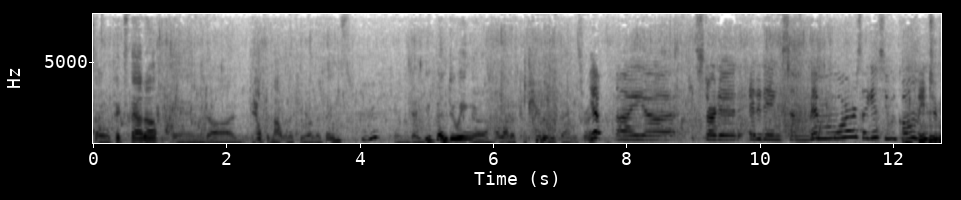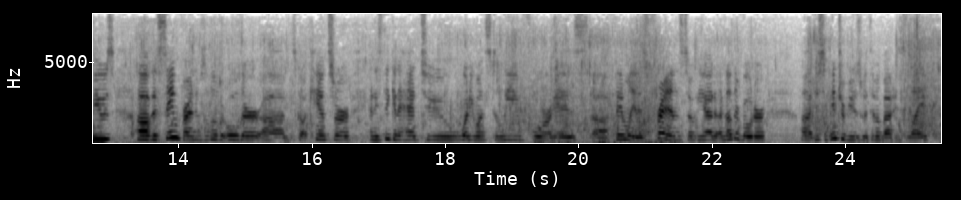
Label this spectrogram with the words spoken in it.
So fixed that up and uh, helped him out with a few other things. Mhm. And uh, you've been doing uh, a lot of computer things, right? Yep, I uh, started editing some memoirs, I guess you would call them, interviews of the same friend who's a little bit older. Uh, he's got cancer, and he's thinking ahead to what he wants to leave for his uh, family and his friends. So he had another boater uh, do some interviews with him about his life,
